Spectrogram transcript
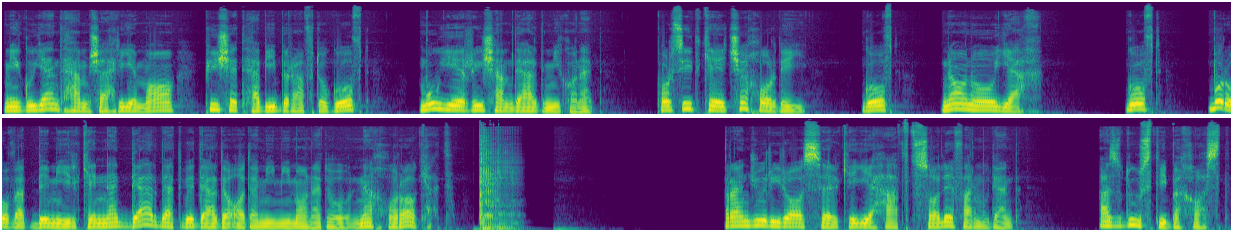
می‌گویند همشهری ما پیش طبیب رفت و گفت موی ریشم درد می کند. پرسید که چه خورده ای؟ گفت نان و یخ. گفت برو و بمیر که نه دردت به درد آدمی میماند و نه خوراکت. رنجوری را سرکه هفت ساله فرمودند. از دوستی بخواست.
